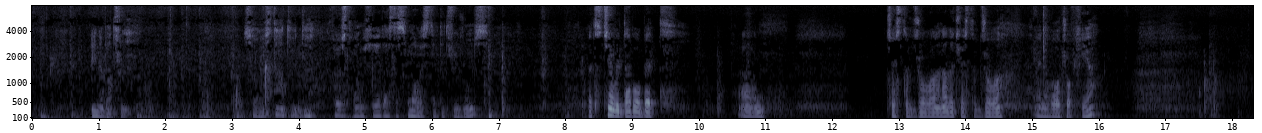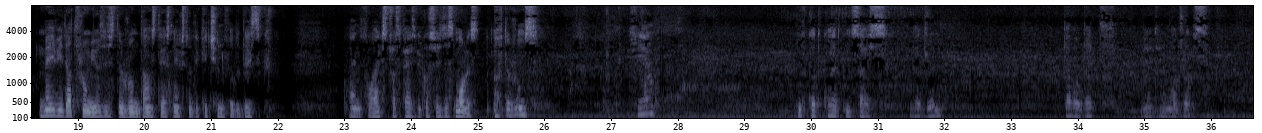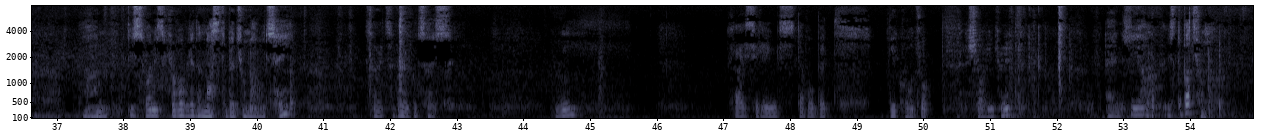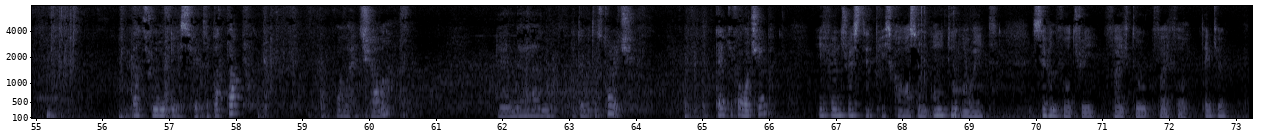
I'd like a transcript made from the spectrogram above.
and a bathroom. So we start with the first one here. That's the smallest of the three rooms. But still with double bed. Um, chest of drawer, another chest of drawer and a wardrobe here. Maybe that room uses the room downstairs next to the kitchen for the desk and for extra space because it's the smallest of the rooms. Here we've got quite good size bedroom, double bed, built-in wardrobes. Um, this one is probably the master bedroom I would say so it's a very good size. High ceilings double bed big wardrobe and a showering unit. And here is the bathroom. Bathroom is with the bathtub overhead shower and um, a little bit of storage. Thank you for watching. If you're interested please call us on 0208 743 5254. Thank you.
